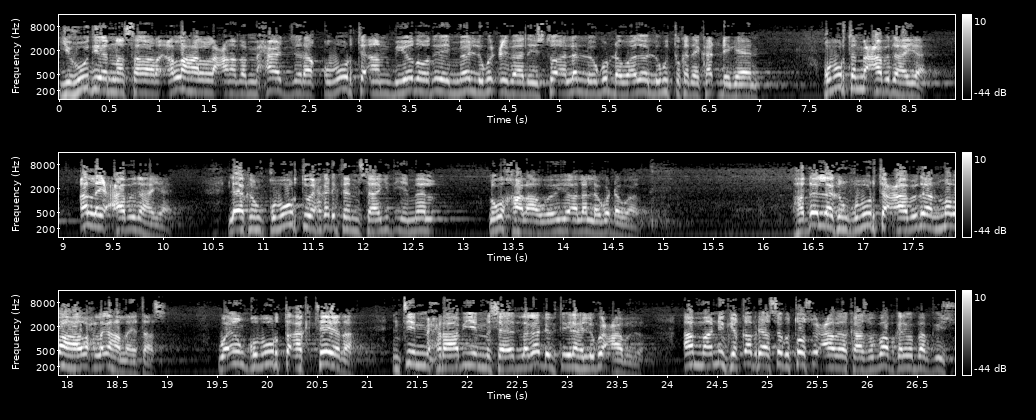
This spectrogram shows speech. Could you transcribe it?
yahuud iyo nasaara allaha lacnada maxaa jira? Qubuurta ambiyadoodii bay meel lagu cibaadaysto alla loogu dhawaado lagu tukaday ka dhigeen. Qubuurta ma caabudahayaan. Allay caabudahayaan. Laakiin qubuurtu waxay ka dhigtaa masaajid iyo meel lagu khalaaweeyo alla looga dhawaado hadday laakiin qubuurta caabudaan maba wax laga hadlaya taas. Waa in qubuurta agteeda intii mixraabiya masaajid laga dhigto ilahay lagu caabudo. Ama ninkii qabri asagu toos u caabuda kaasba baab kale baabkiisu.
